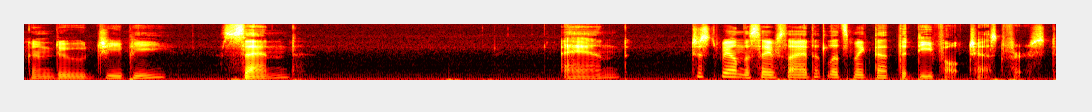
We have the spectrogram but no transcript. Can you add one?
going to do gp send and just to be on the safe side, let's make that the default chest first.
